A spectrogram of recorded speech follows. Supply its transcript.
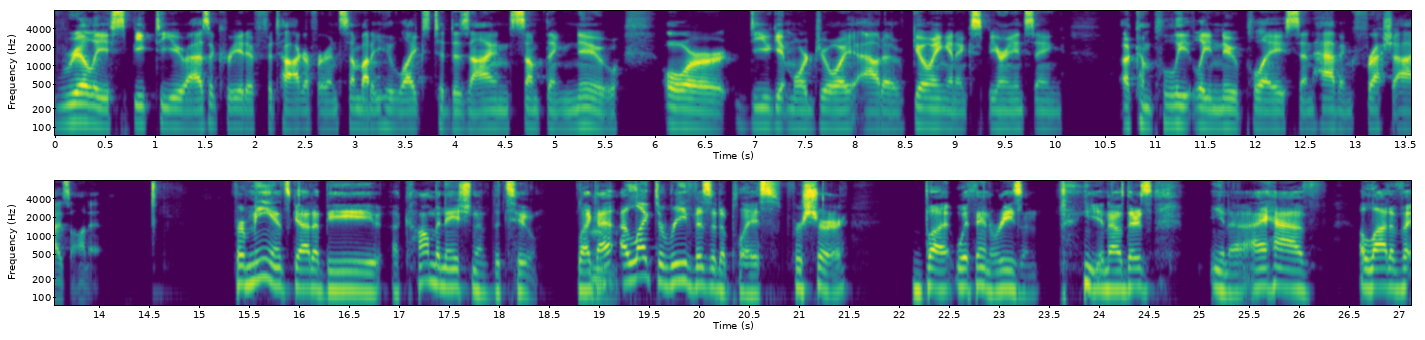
really speak to you as a creative photographer and somebody who likes to design something new? Or do you get more joy out of going and experiencing a completely new place and having fresh eyes on it? For me, it's got to be a combination of the two. Like mm. I, I like to revisit a place for sure, but within reason. you know, there's, you know, I have a lot of uh,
